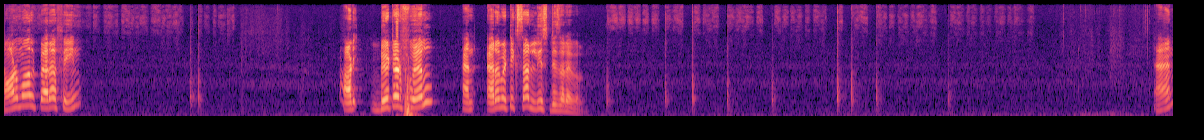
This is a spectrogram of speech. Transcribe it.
normal paraffin are better fuel and aromatics are least desirable. And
